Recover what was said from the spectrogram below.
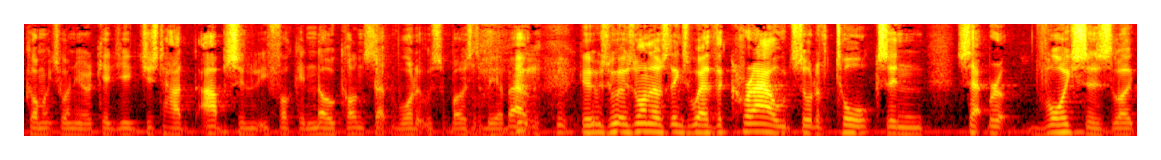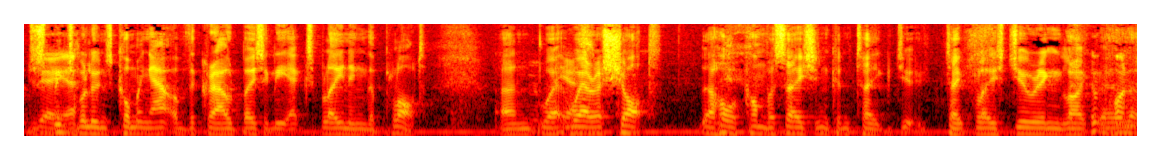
comics when you were a kid, you just had absolutely fucking no concept of what it was supposed to be about. it, was, it was one of those things where the crowd sort of talks in separate voices, like just Yeah, speech yeah. balloons coming out of the crowd, basically explaining the plot. And where, Yes. where a shot. The whole conversation can take du- take place during like, uh, uh,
